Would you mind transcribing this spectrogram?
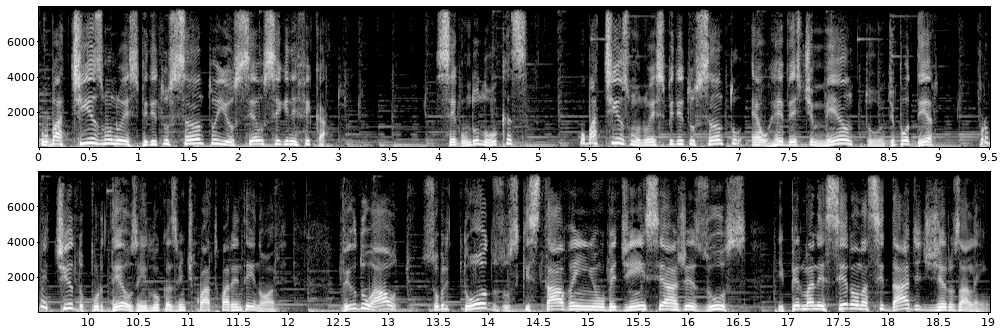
O batismo no Espírito Santo e o seu significado. Segundo Lucas, o batismo no Espírito Santo é o revestimento de poder prometido por Deus em Lucas 24:49. Veio do alto sobre todos os que estavam em obediência a Jesus e permaneceram na cidade de Jerusalém.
